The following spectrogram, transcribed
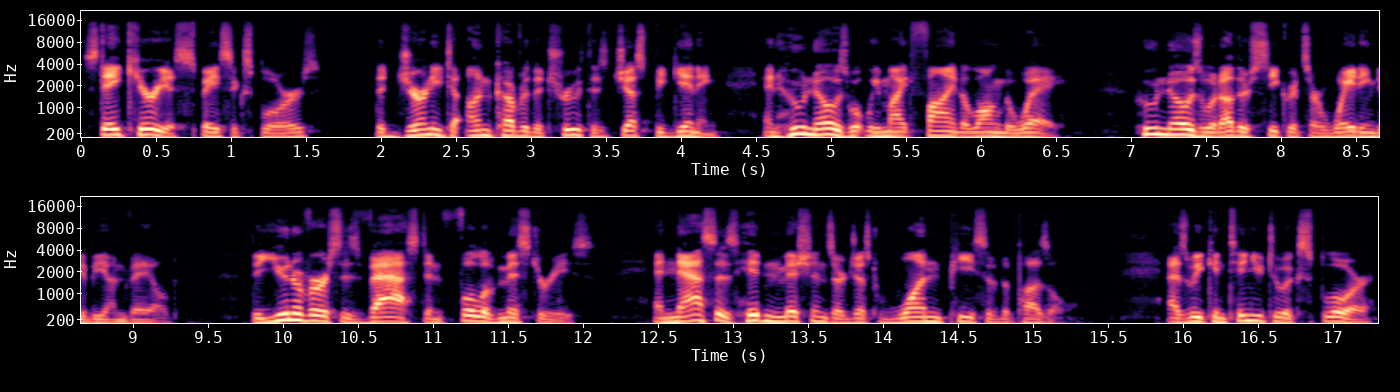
Stay curious, space explorers. The journey to uncover the truth is just beginning, and who knows what we might find along the way? Who knows what other secrets are waiting to be unveiled? The universe is vast and full of mysteries, and NASA's hidden missions are just one piece of the puzzle. As we continue to explore,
